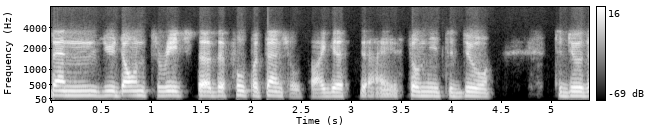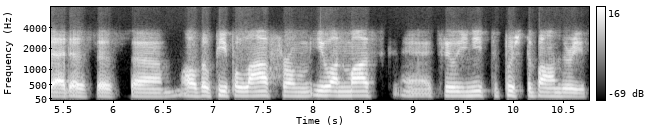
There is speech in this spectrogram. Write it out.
then you don't reach the, the full potential. So I guess I still need to do to do that as as um, although people laugh from Elon Musk, uh, it's really you need to push the boundaries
